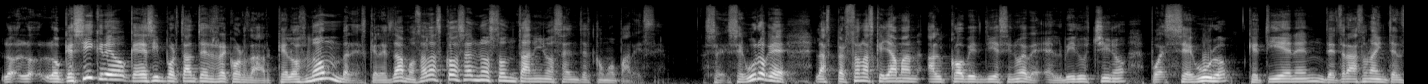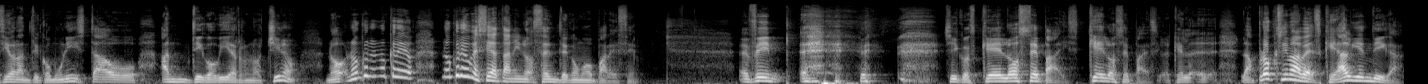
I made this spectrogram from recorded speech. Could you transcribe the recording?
lo, que sí creo que es importante es recordar que los nombres que les damos a las cosas no son tan inocentes como parece. Seguro que las personas que llaman al COVID-19 el virus chino, pues seguro que tienen detrás una intención anticomunista o antigobierno chino. No, no, no, creo, no creo que sea tan inocente como parece. En fin, chicos, que lo sepáis, que lo sepáis. Que la próxima vez que alguien diga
